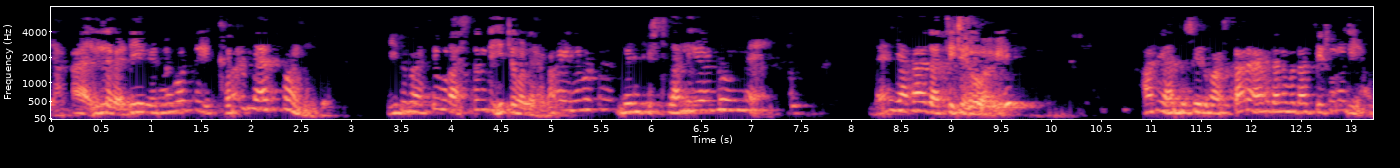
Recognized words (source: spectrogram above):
යකා ඇවිල්ලා වැඩේ කරනකොට ඒ කරන්නේ නැත්නම් ඊට පස්සේ උ ලස්සනට හිටවල යකා එනකොට ඩෙන්ටිස්ට් සල්ලි ගන්න ඕනේ නෑ. දැන් යකා දත් හිටවලා වගේ හරි අද සිල් මස්කාර හැමතැනම දත් හිටවලා ගියා.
